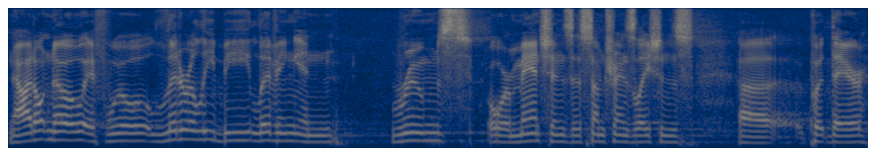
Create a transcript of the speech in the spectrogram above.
Now, I don't know if we'll literally be living in rooms or mansions, as some translations uh, put there.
